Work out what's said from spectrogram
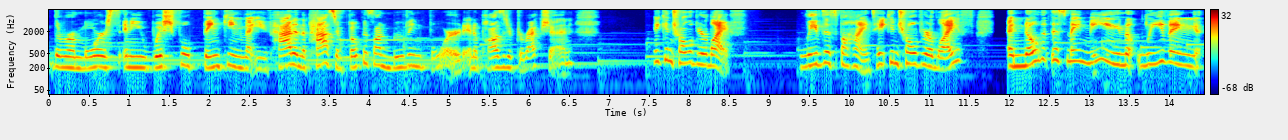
the remorse, any wishful thinking that you've had in the past and focus on moving forward in a positive direction. Take control of your life. Leave this behind. Take control of your life and know that this may mean leaving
